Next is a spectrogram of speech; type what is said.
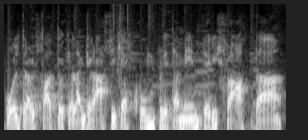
oltre al fatto che la grafica è completamente rifatta.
